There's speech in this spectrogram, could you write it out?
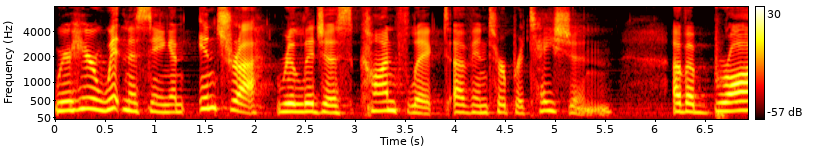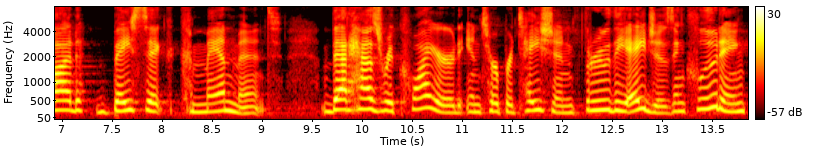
we're here witnessing an intra religious conflict of interpretation of a broad, basic commandment that has required interpretation through the ages, including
